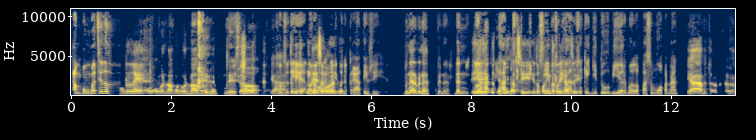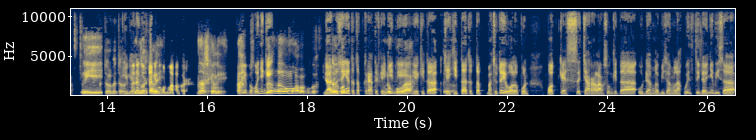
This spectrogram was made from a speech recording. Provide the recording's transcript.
Kampung banget sih lu. Online. mohon maaf, mohon maaf, mohon maaf. Deso. Ya, Maksudnya ya desa orang-orang jadi ya. pada kreatif sih. Benar, benar, benar. Dan Iya, ya, itu ya terlihat harusnya sih. kayak Itu gitu paling sih, terlihat sih. harusnya kayak gitu biar melepas semua penat. ya betul, betul. Wih, Betul, betul. Gimana Gor tadi mau ngomong apa Gor? benar sekali. Ah, Iya pokoknya kayak enggak ngomong apa-apa gue. ya harusnya gua ya tetap kreatif kayak gini. lah. Ya kita Gitu. kayak kita tetap maksudnya ya walaupun podcast secara langsung kita udah nggak bisa ngelakuin setidaknya bisa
